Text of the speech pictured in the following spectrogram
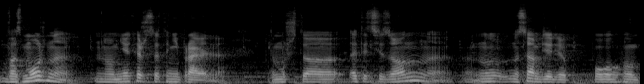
возможно, но мне кажется, это неправильно. Потому что этот сезон, ну, на самом деле, по,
